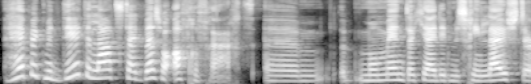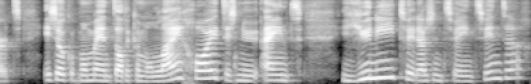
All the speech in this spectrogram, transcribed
heb ik me dit de laatste tijd best wel afgevraagd. Um, het moment dat jij dit misschien luistert, is ook het moment dat ik hem online gooi. Het is nu eind juni 2022.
